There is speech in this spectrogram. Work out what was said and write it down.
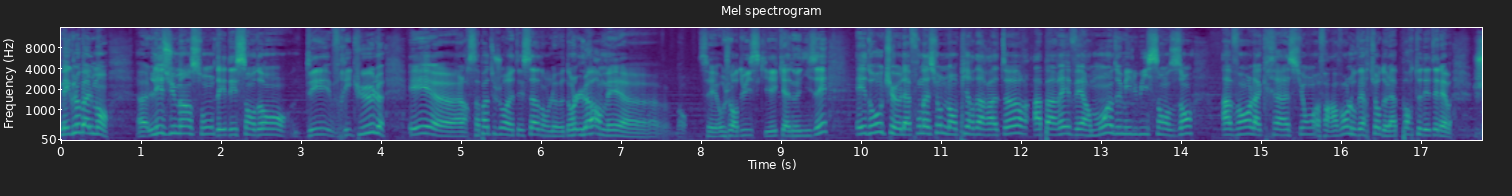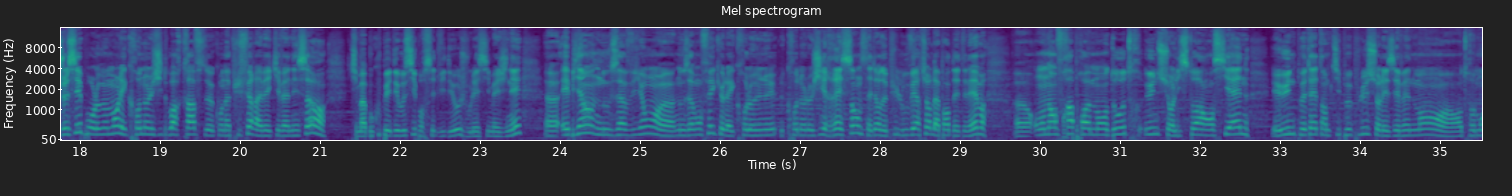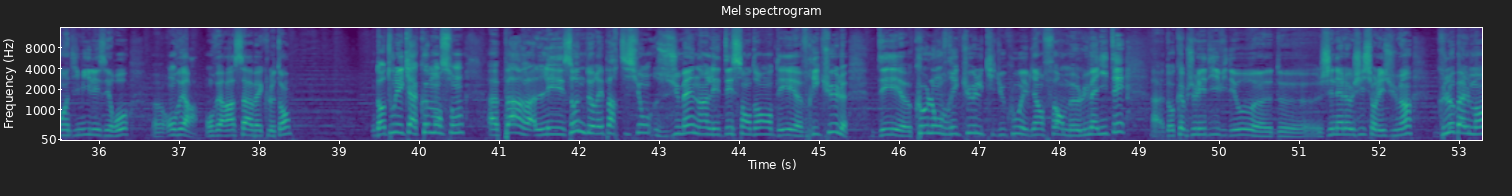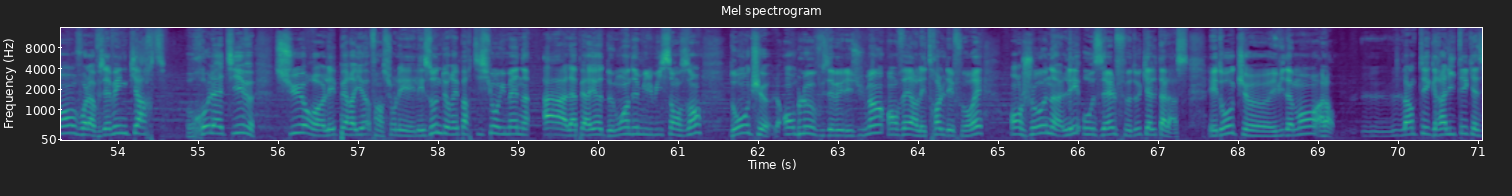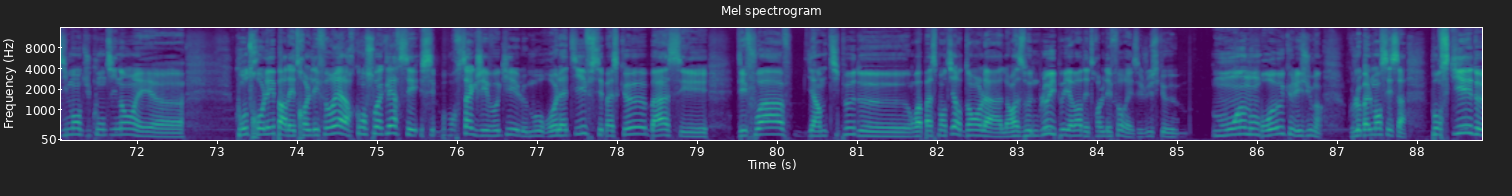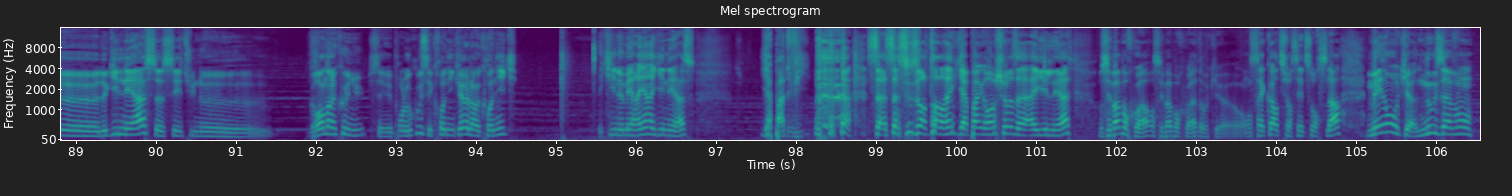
Mais globalement, euh, les humains sont des descendants des vricules. Et euh, alors ça n'a pas toujours été ça dans le, dans lore mais euh, bon, c'est aujourd'hui ce qui est canonisé. Et donc la fondation de l'Empire d'Arator apparaît vers moins de 1800 ans avant la création, enfin avant l'ouverture de la Porte des Ténèbres. Je sais pour le moment les chronologies de Warcraft qu'on a pu faire avec Evanessor, qui m'a beaucoup aidé aussi pour cette vidéo, je vous laisse imaginer. Euh, eh bien, nous avions, euh, nous avons fait que la chronologie récente, c'est-à-dire depuis l'ouverture de la Porte des Ténèbres, euh, on en fera probablement d'autres, une sur l'histoire ancienne et une peut-être un petit peu plus sur les événements entre moins 10 000 et 0. on verra, on verra ça avec le temps. Dans tous les cas, commençons euh, par les zones de répartition humaines, hein, les descendants des euh, vricules, des euh, colons vricules qui du coup eh bien, forment l'humanité. donc comme je l'ai dit, vidéo de généalogie sur les humains. Globalement, voilà, vous avez une carte relative sur les périodes, enfin sur les, zones de répartition humaine à la période de moins de 1800 ans. Donc en bleu vous avez les humains, en vert les trolls des forêts, en jaune les hauts elfes de Keltalas. Et donc évidemment, alors l'intégralité quasiment du continent est euh, contrôlée par des trolls des forêts. Alors qu'on soit clair, c'est pour ça que j'ai évoqué le mot relatif, c'est parce que bah c'est des fois il y a un petit peu de, on va pas se mentir, dans la, dans la zone bleue il peut y avoir des trolls des forêts. C'est juste que moins nombreux que les humains. Globalement c'est ça. Pour ce qui est de, de c'est une grande inconnue. Pour le coup c'est Chronicle, un chronique qui ne met rien à Gilneas il n'y a pas de vie. ça, sous-entendrait qu'il n'y a pas grand chose à, Ilneas. On sait pas pourquoi, on sait pas pourquoi, donc euh, on s'accorde sur cette source-là. Mais donc, nous avons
